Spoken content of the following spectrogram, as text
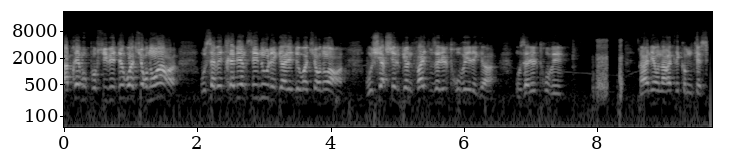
Après, vous poursuivez deux voitures noires. Vous savez très bien que c'est nous, les gars, les deux voitures noires. Vous cherchez le gunfight, vous allez le trouver, les gars. Vous allez le trouver. Allez, on arrête les communications.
